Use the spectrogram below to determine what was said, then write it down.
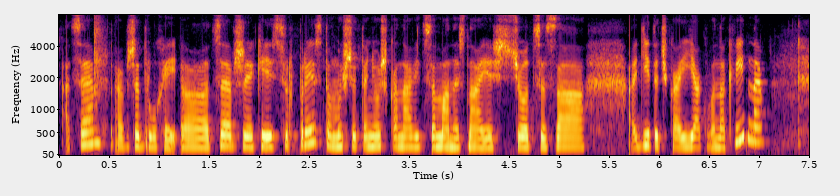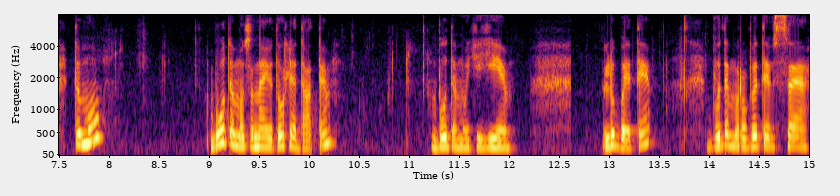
А це вже другий. Е, Це вже якийсь сюрприз, тому що Танюшка навіть сама не знає, що це за діточка і як вона квітне. Тому будемо за нею доглядати, будемо її любити, будемо робити все,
